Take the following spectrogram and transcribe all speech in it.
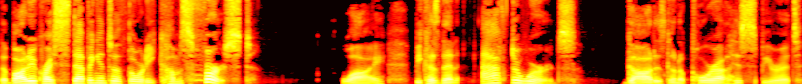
the body of Christ stepping into authority comes first. Why? Because then afterwards, God is going to pour out his spirit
